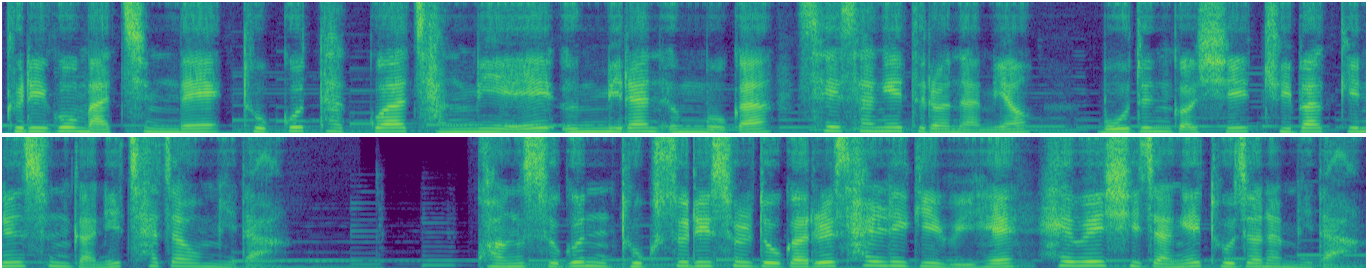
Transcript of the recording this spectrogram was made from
그리고 마침내 독고탁과 장미애의 은밀한 음모가 세상에 드러나며 모든 것이 뒤바뀌는 순간이 찾아옵니다. 광숙은 독수리 술도가를 살리기 위해 해외 시장에 도전합니다.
